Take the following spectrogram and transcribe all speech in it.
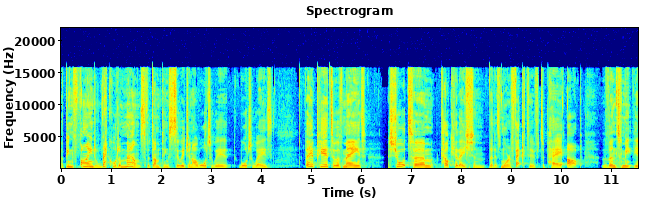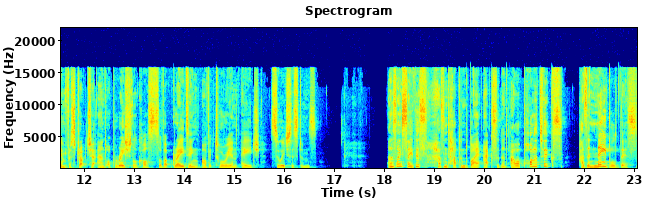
have been fined record amounts for dumping sewage in our waterway, waterways, they appear to have made a short term calculation that it's more effective to pay up than to meet the infrastructure and operational costs of upgrading our Victorian age sewage systems. And as I say, this hasn't happened by accident. Our politics has enabled this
